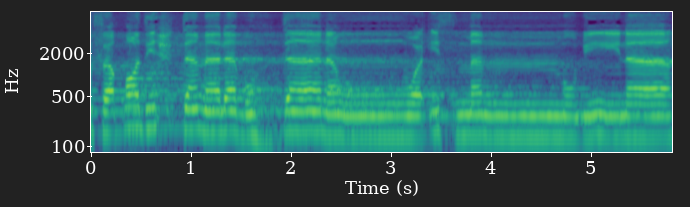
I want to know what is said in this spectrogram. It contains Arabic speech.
فقد احتمل بهتانا وإثما مبينا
